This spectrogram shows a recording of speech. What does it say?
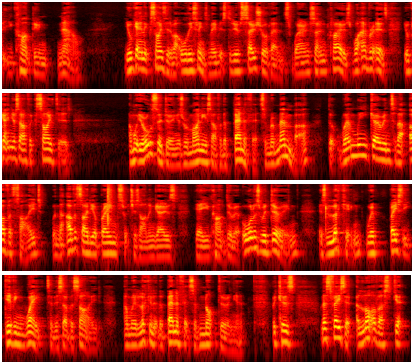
that you can't do now? You're getting excited about all these things. Maybe it's to do with social events, wearing certain clothes, whatever it is. You're getting yourself excited. And what you're also doing is reminding yourself of the benefits. And remember that when we go into that other side, when that other side of your brain switches on and goes, yeah, you can't do it, all as we're doing is looking, we're basically giving weight to this other side and we're looking at the benefits of not doing it. Because let's face it, a lot of us get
